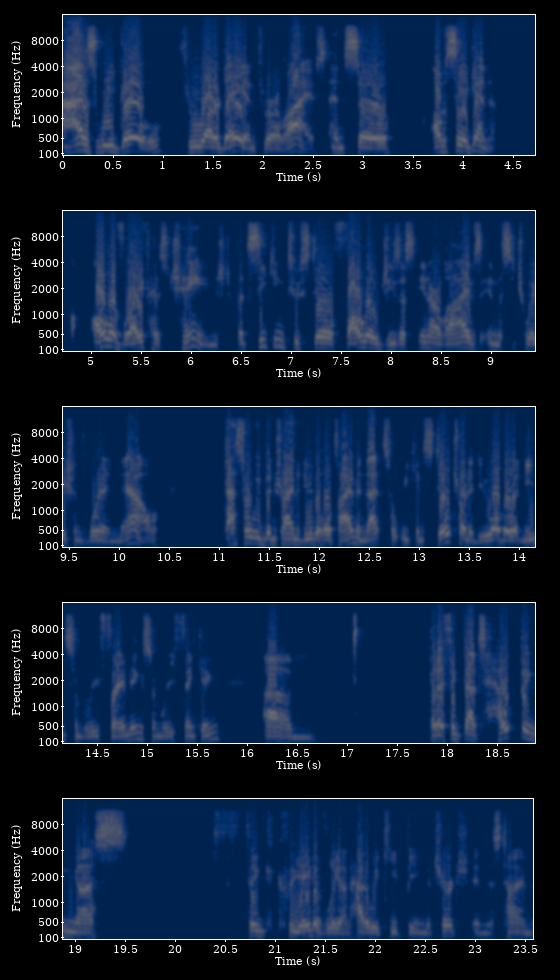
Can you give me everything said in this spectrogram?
as we go through our day and through our lives. And so, obviously, again, all of life has changed, but seeking to still follow Jesus in our lives in the situations we're in now, that's what we've been trying to do the whole time. And that's what we can still try to do, although it needs some reframing, some rethinking. Um, but I think that's helping us think creatively on how do we keep being the church in this time.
